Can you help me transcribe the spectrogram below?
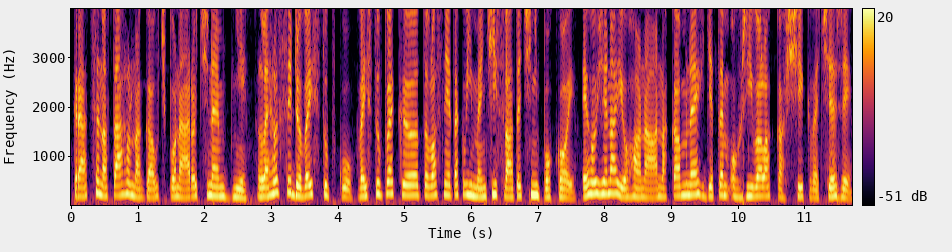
krátce natáhl na gauč po náročném dni. Lehl si do vejstupku. Vejstupek eh, to vlastně je takový menší sváteční pokoj. Jeho žena Johana na kamnech dětem ohřívala kaši k večeři.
